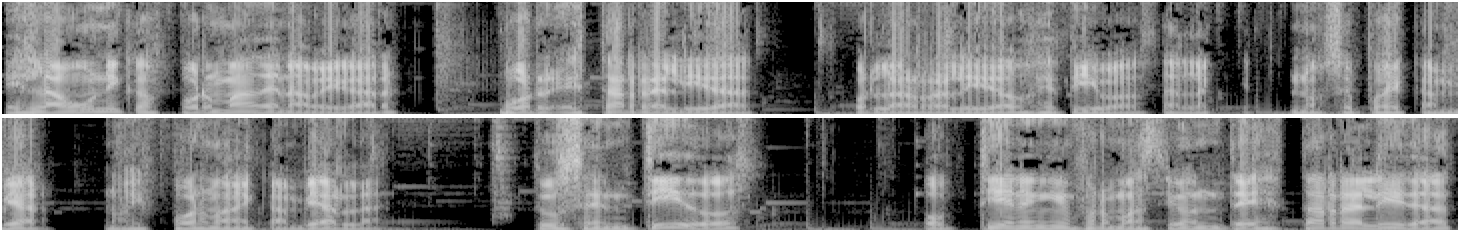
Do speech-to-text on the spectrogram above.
es la única forma de navegar por esta realidad por la realidad objetiva, o sea, la que no se puede cambiar, no hay forma de cambiarla. Tus sentidos obtienen información de esta realidad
